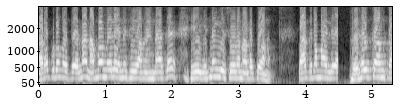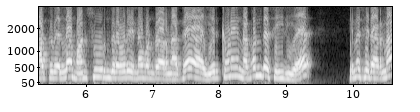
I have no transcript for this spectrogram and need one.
பரப்புறோங்க பேர்னா நம்ம மேலே என்ன செய்வாங்கன்னாக்க ஏ என்ஐஏ சோதனை நடத்துவாங்க. பார்க்குறோமா இல்லையா? பெஹல்காம் தாக்குதலில் மன்சூருங்கிறவர் என்ன பண்ணுறாருனாக்க ஏற்கனவே நடந்த செய்தியை என்ன செய்கிறாருன்னா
